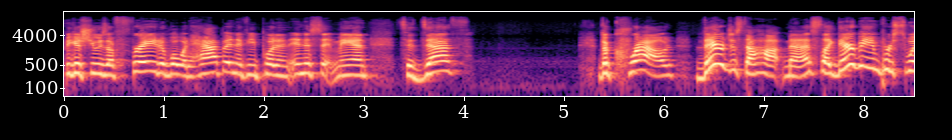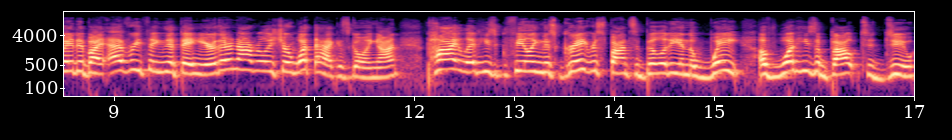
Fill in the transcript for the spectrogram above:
because she was afraid of what would happen if he put an innocent man to death. The crowd, they're just a hot mess. Like they're being persuaded by everything that they hear. They're not really sure what the heck is going on. Pilate, he's feeling this great responsibility and the weight of what he's about to do.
